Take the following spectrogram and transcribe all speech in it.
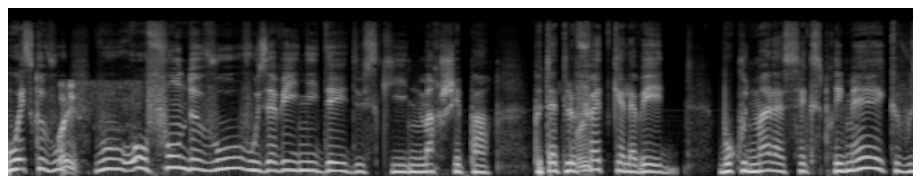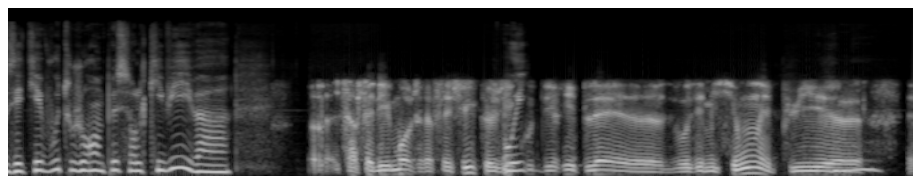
Ou est-ce que vous, vous, au fond de vous, vous avez une idée de ce qui ne marchait pas? Peut-être le fait qu'elle avait beaucoup de mal à s'exprimer et que vous étiez vous toujours un peu sur le qui-vive. À... Euh, ça fait des mois que je réfléchis, que j'écoute des replays euh, de vos émissions et puis euh, mmh.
